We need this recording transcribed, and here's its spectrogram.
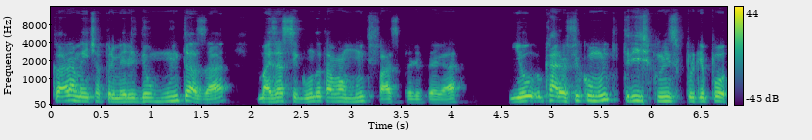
Claramente, a primeira ele deu muito azar, mas a segunda tava muito fácil para ele pegar. E eu, cara, eu fico muito triste com isso, porque, pô,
